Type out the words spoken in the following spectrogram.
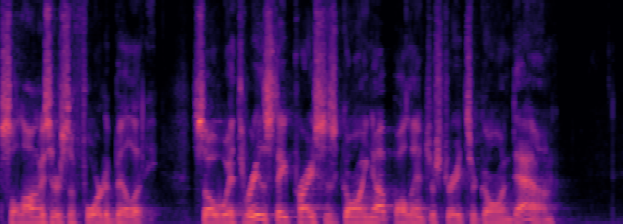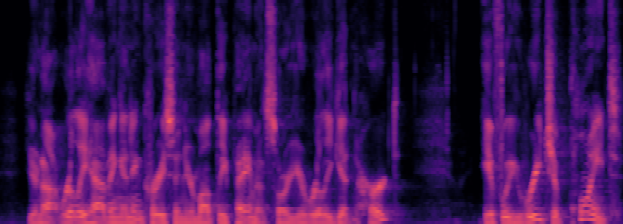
so long as there's affordability. So with real estate prices going up while interest rates are going down, you're not really having an increase in your monthly payments. or you're really getting hurt. If we reach a point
